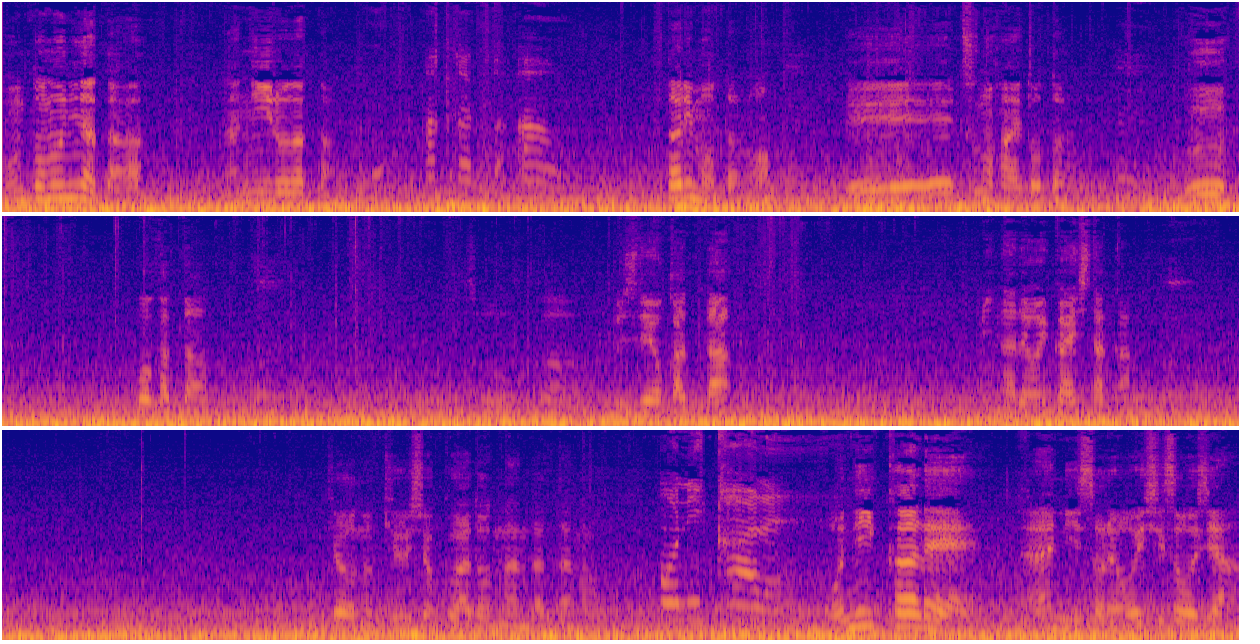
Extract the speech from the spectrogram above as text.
本当の鬼だった？何色だったた？赤と青。二人もおったの？うん。へえ角生えとったの？うん。うー怖かった。うん。そうか。無事でよかったなで追い返したか。今日の給食はどんなんだったの？鬼カレー。鬼カレー。何それ美味しそうじゃん。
